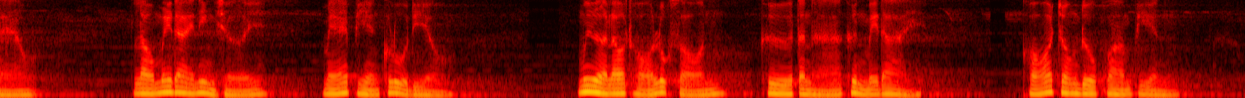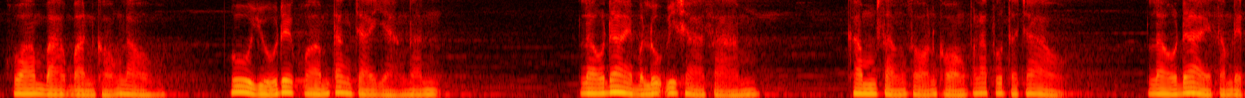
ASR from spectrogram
แล้ว เราไม่ได้นิ่งเฉย แม้เพียงครู่เดียว เมื่อเราถอนลูกศรคือตัณหาขึ้นไม่ได้ ขอจงดูความเพียรความบากบั่นของเรา ผู้อยู่ด้วยความตั้งใจอย่างนั้น เราได้บรรลุวิชาสามคำสั่งสอนของพระพุทธเจ้า เราได้สำเร็จ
